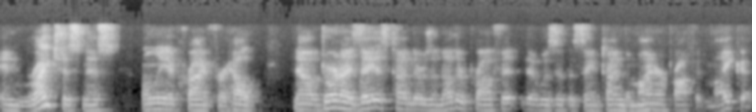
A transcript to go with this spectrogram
and righteousness, only a cry for help. Now, during Isaiah's time, there was another prophet that was at the same time, the minor prophet Micah.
